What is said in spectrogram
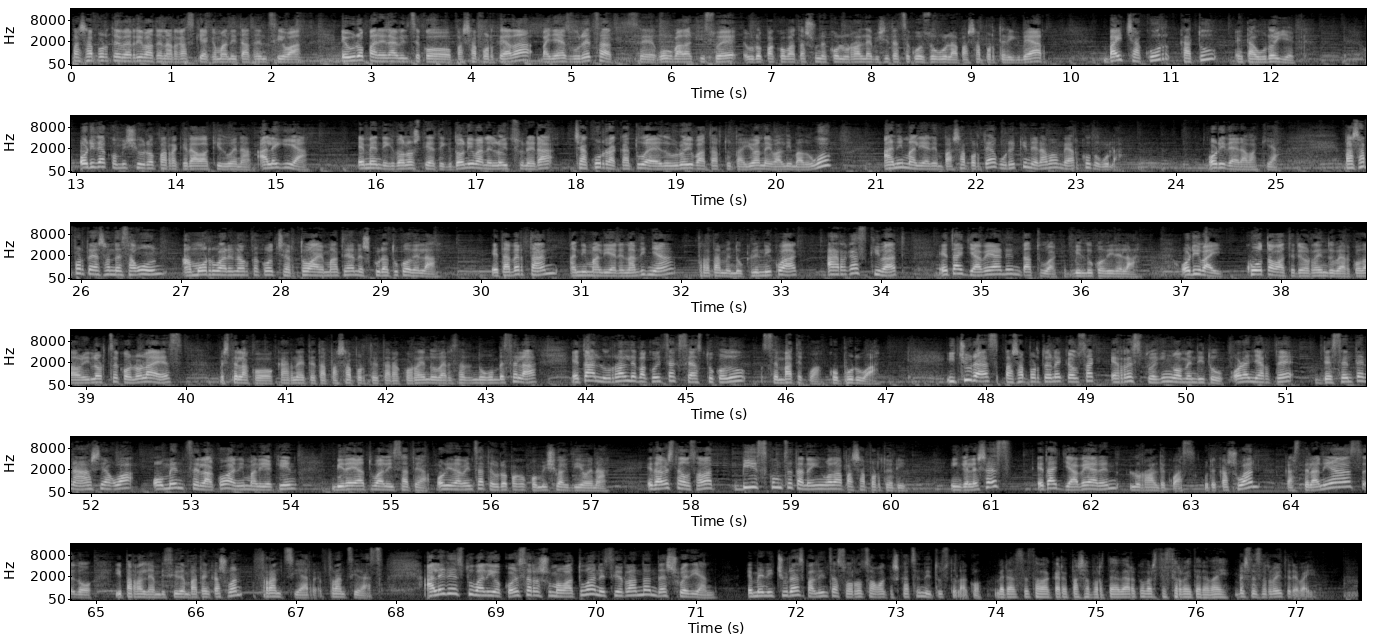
Pasaporte berri baten argazkiak eman dit atentzioa. Europan erabiltzeko pasaportea da, baina ez guretzat, ze guk badakizue Europako batasuneko lurraldea bisitatzeko ez dugula pasaporterik behar. Bai txakur, katu eta uroiek. Hori da Komisio Europarrak erabaki duena. Alegia, hemendik donostiatik doniban eloitzunera, txakurra katua edo uroi bat hartuta joan nahi baldin badugu, animaliaren pasaportea gurekin eraman beharko dugula. Hori da erabakia. Pasaportea esan dezagun, amorruaren aurkako txertoa ematean eskuratuko dela, Eta bertan, animaliaren adina, tratamendu klinikoak, argazki bat eta jabearen datuak bilduko direla. Hori bai, kuota bat ere ordaindu beharko da hori lortzeko nola ez, bestelako karnet eta pasaportetarako ordaindu behar izaten dugun bezala, eta lurralde bakoitzak zehaztuko du zenbatekoa, kopurua. Itxuraz, pasaporte honek gauzak erreztu egin gomen ditu. Orain arte, dezenten ahasiagoa omentzelako animaliekin bideiatu izatea. Hori da bentsat Europako Komisioak dioena. Eta beste gauza bat, bi hizkuntzetan egingo da pasaporte hori. Ingelesez eta jabearen lurraldekoaz. Gure kasuan, gaztelaniaz edo iparraldean biziden baten kasuan, frantziar, frantzieraz. Alere ez du balioko ez erresuma batuan, ez Irlandan da Suedian. Hemen itxuraz baldintza zorrotzagoak eskatzen dituztelako. Beraz ez da bakarri pasaportea beharko beste zerbait ere bai. Beste zerbait ere bai.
